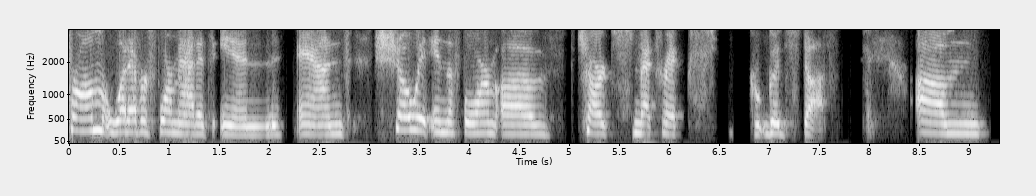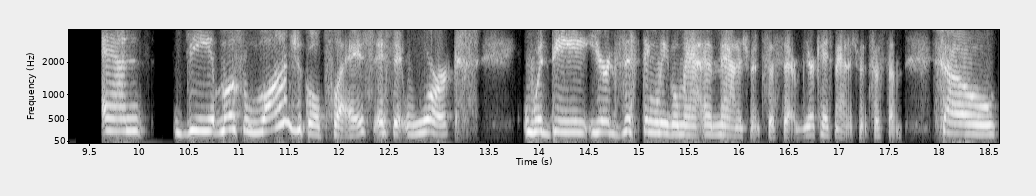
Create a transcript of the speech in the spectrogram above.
from whatever format it's in and show it in the form of charts, metrics, good stuff. Um, and the most logical place, if it works, would be your existing legal ma management system, your case management system. So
